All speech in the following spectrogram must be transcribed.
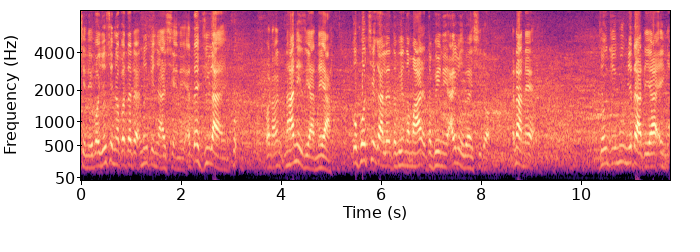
ရှင်တွေပေါ့ရုပ်ရှင်နဲ့ပတ်သက်တဲ့အနုပညာရှင်တွေအသက်ကြီးလာရင်ခုဘောနော်နားနေစရာနေရကိုဖိုးချစ်ကလည်းသပင်သမားသပင်နေအဲ့လိုပဲရှိတော့အဲ့ဒါနဲ့ ယုံကြည်မှုမေတ္တာတရားအိမ်က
